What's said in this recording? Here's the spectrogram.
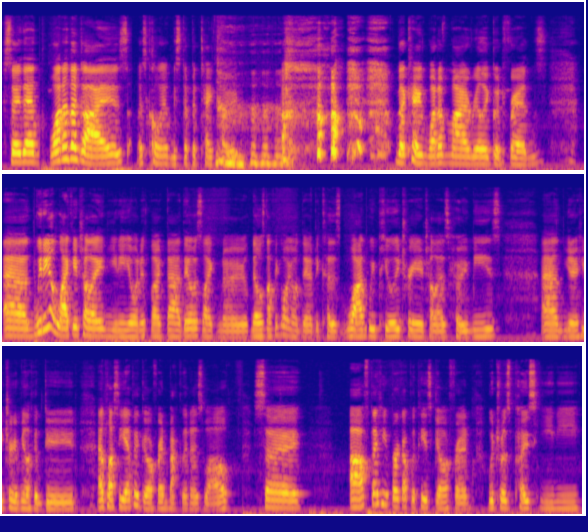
so then one of the guys, let's call him Mr. Potato, became one of my really good friends. And we didn't like each other in uni or anything like that. There was like no, there was nothing going on there because one, we purely treated each other as homies, and you know he treated me like a dude, and plus he had a girlfriend back then as well. So after he broke up with his girlfriend, which was post uni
